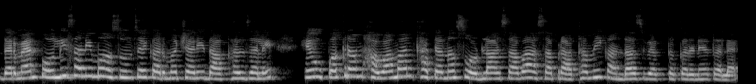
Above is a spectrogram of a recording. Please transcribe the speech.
दरम्यान पोलीस आणि महसूलचे कर्मचारी दाखल झाले. हे उपक्रम हवामान खात्यानं सोडला असावा असा प्राथमिक अंदाज व्यक्त करण्यात आलाय.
